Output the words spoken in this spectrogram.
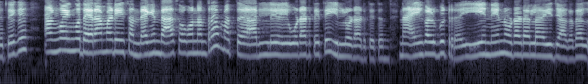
ಜೊತೆಗೆ. ಹಂಗೋ ಹಿಂಗೋ ಧೈರ್ಯ ಮಾಡಿ ಸಂಧ್ಯಾಗಿಂದ ಆಸ್ ಹೋಗೋಣಂತ್ರ ಮತ್ತೆ ಅಲ್ಲಿ ಓಡಾಡ್ತೈತೆ ಇಲ್ಲಿ ಓಡಾಡ್ತೈತೆ ಅಂತ. ನಾಯಿಗಳು ಬಿಟ್ರೆ ಏನೇನು ಓಡಾಡಲ್ಲ ಈ ಜಾಗದಾಗ.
